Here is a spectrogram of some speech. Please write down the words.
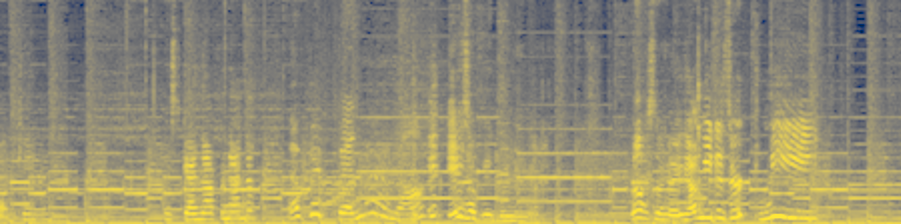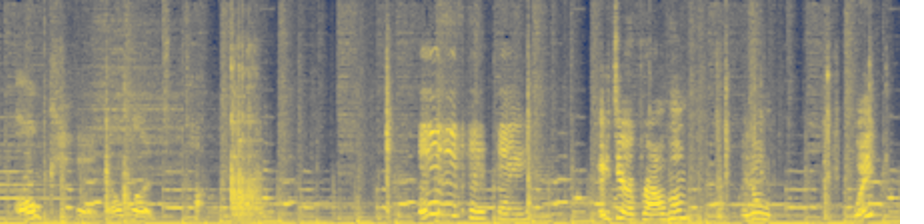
Okay. I scan that banana. A big banana. It is a big banana. Looks like a yummy dessert to me. Okay, let's talk. Is there a problem? I don't. Wait.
